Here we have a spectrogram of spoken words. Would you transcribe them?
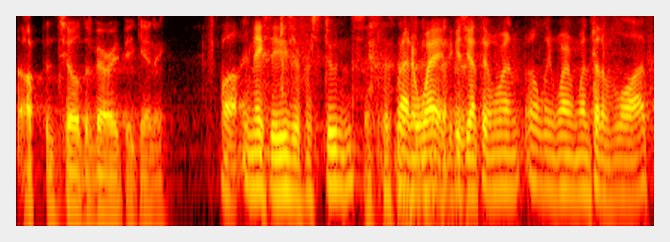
up until the very beginning? Well, it makes it easier for students right away because you have to learn, only learn one set of laws.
